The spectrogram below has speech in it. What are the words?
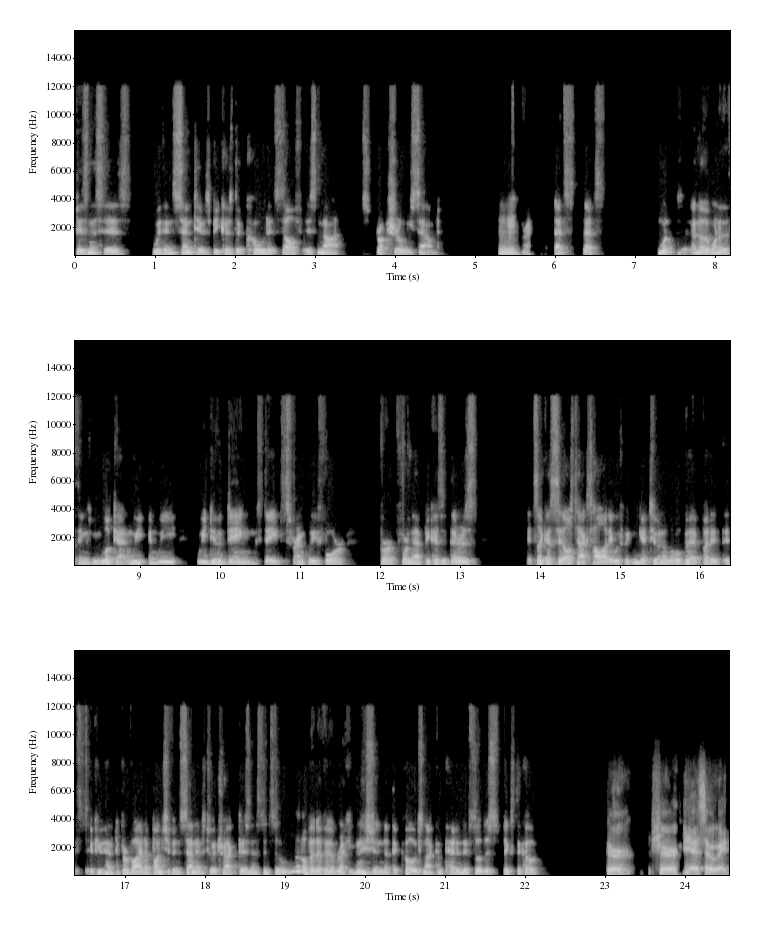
businesses with incentives because the code itself is not structurally sound? Mm-hmm. Right. That's that's one, another one of the things we look at, and we and we we do ding states, frankly, for for for that because there's it's like a sales tax holiday, which we can get to in a little bit. But it, it's if you have to provide a bunch of incentives to attract business, it's a little bit of a recognition that the code's not competitive. So just fix the code. Sure, sure, yeah. So I,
